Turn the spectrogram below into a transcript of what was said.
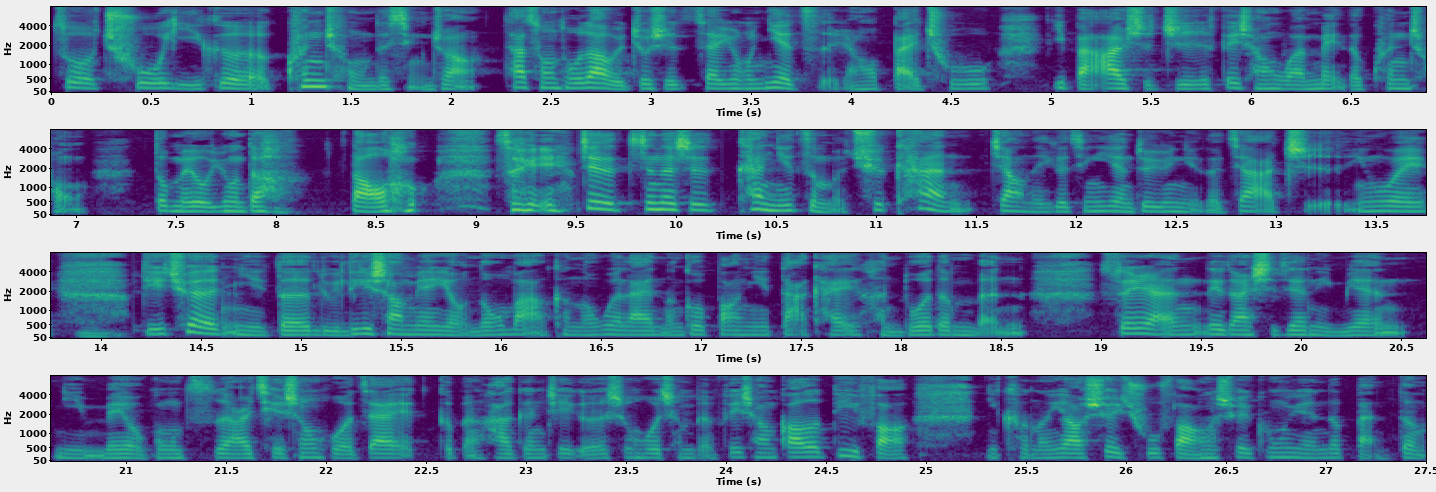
做出一个昆虫的形状。它从头到尾就是在用镊子，然后摆出一百二十只非常完美的昆虫，都没有用到。刀，所以这个真的是看你怎么去看这样的一个经验对于你的价值。因为的确，你的履历上面有 Noma，可能未来能够帮你打开很多的门。虽然那段时间里面你没有工资，而且生活在哥本哈根这个生活成本非常高的地方，你可能要睡厨房、睡公园的板凳。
